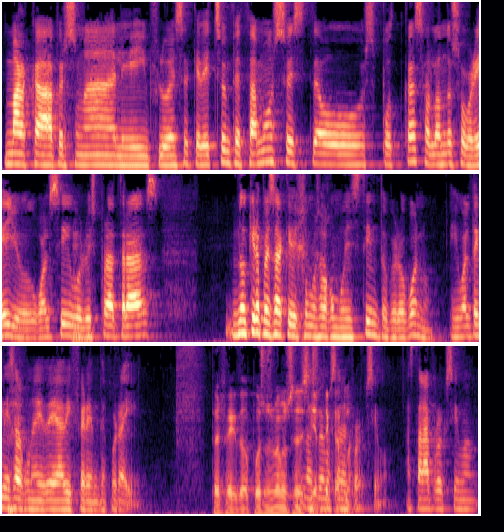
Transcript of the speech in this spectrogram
marca personal e influencer, que de hecho empezamos estos podcasts hablando sobre ello. Igual si volvéis para atrás, no quiero pensar que dijimos algo muy distinto, pero bueno, igual tenéis alguna idea diferente por ahí. Perfecto, pues nos vemos en el siguiente. Nos vemos en el próximo. Hasta la próxima.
